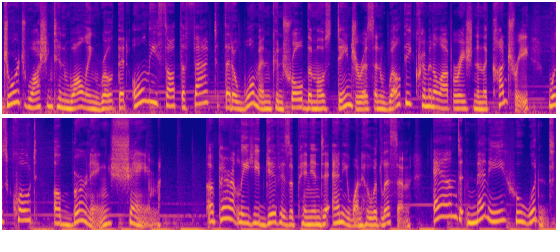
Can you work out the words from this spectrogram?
George Washington Walling wrote that Olney thought the fact that a woman controlled the most dangerous and wealthy criminal operation in the country was, quote, a burning shame. Apparently, he'd give his opinion to anyone who would listen, and many who wouldn't.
